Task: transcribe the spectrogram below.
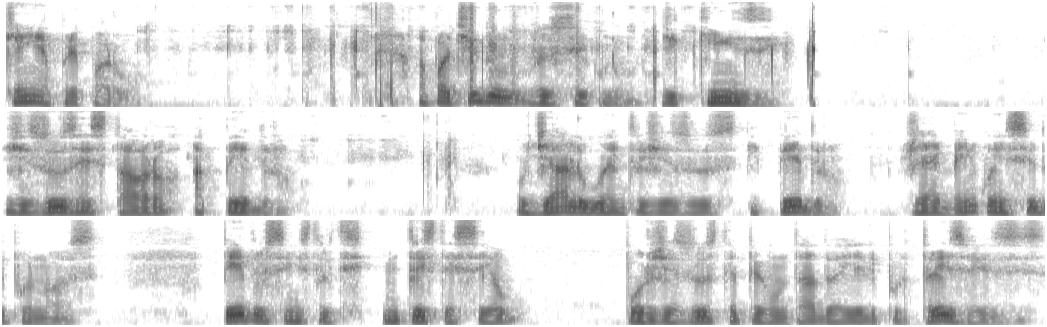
quem a preparou. A partir do versículo de 15 Jesus restaura a Pedro. O diálogo entre Jesus e Pedro já é bem conhecido por nós. Pedro se entristeceu por Jesus ter perguntado a ele por três vezes,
